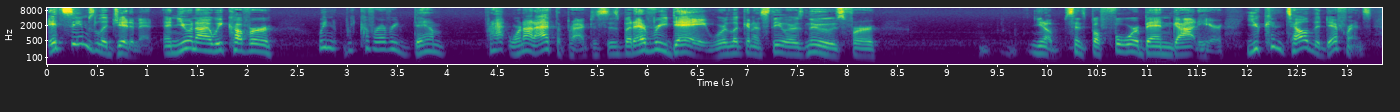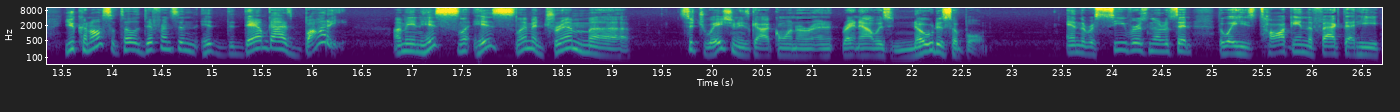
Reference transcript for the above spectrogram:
It seems legitimate. And you and I, we cover we we cover every damn. pra- We're not at the practices, but every day we're looking at Steelers news for you know, since before Ben got here. You can tell the difference. You can also tell the difference in his, the damn guy's body. I mean, his sli- his slim and trim uh, situation he's got going on right now is noticeable, and the receivers notice it. The way he's talking, the fact that he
